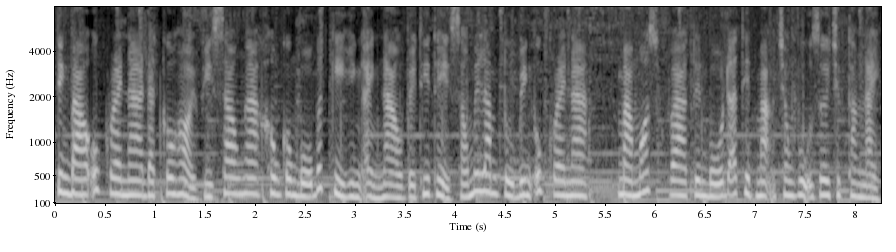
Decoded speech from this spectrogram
Tình báo Ukraine đặt câu hỏi vì sao Nga không công bố bất kỳ hình ảnh nào về thi thể 65 tù binh Ukraine mà Moscow tuyên bố đã thiệt mạng trong vụ rơi trực thăng này.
